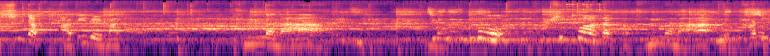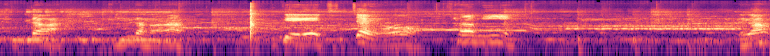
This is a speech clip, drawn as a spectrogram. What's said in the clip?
신자 바비를 막 준다나. 토 피토하다가 죽는다나. 뭐 바로 죽다가 죽는다나. 이게 진짜예요. 사람이 내가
